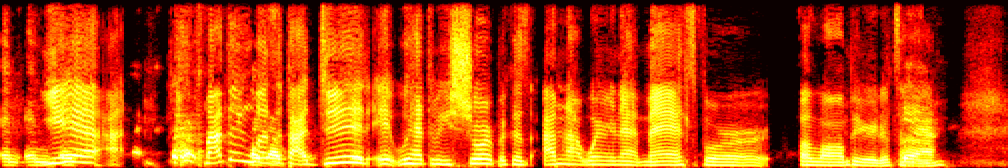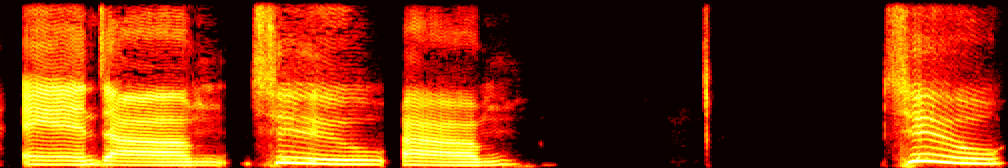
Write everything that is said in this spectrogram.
and and Yeah, I, my thing was if I did, it would have to be short because I'm not wearing that mask for a long period of Yeah. And um two um two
